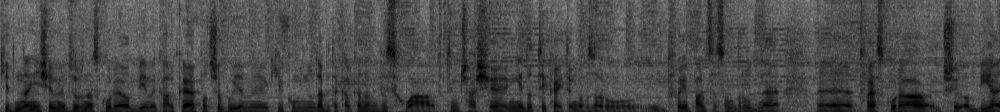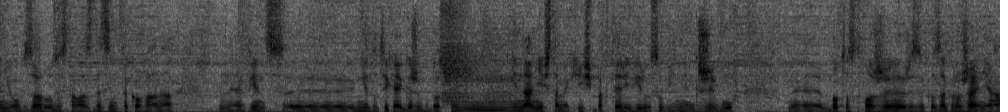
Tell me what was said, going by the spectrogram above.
Kiedy naniesiemy wzór na skórę, odbijemy kalkę, potrzebujemy kilku minut, aby ta kalka nam wyschła. W tym czasie nie dotykaj tego wzoru. Twoje palce są brudne, e, Twoja skóra przy odbijaniu wzoru została zdezynfekowana, więc e, nie dotykaj go, żeby po prostu nie nanieść tam jakichś bakterii, wirusów, innych grzybów, e, bo to stworzy ryzyko zagrożenia.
